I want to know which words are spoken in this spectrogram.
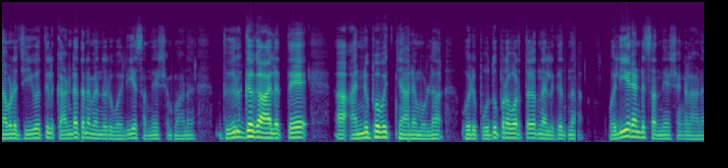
നമ്മുടെ ജീവിതത്തിൽ കണ്ടെത്തണമെന്നൊരു വലിയ സന്ദേശമാണ് ദീർഘകാലത്തെ അനുഭവജ്ഞാനമുള്ള ഒരു പൊതുപ്രവർത്തകൻ നൽകുന്ന വലിയ രണ്ട് സന്ദേശങ്ങളാണ്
